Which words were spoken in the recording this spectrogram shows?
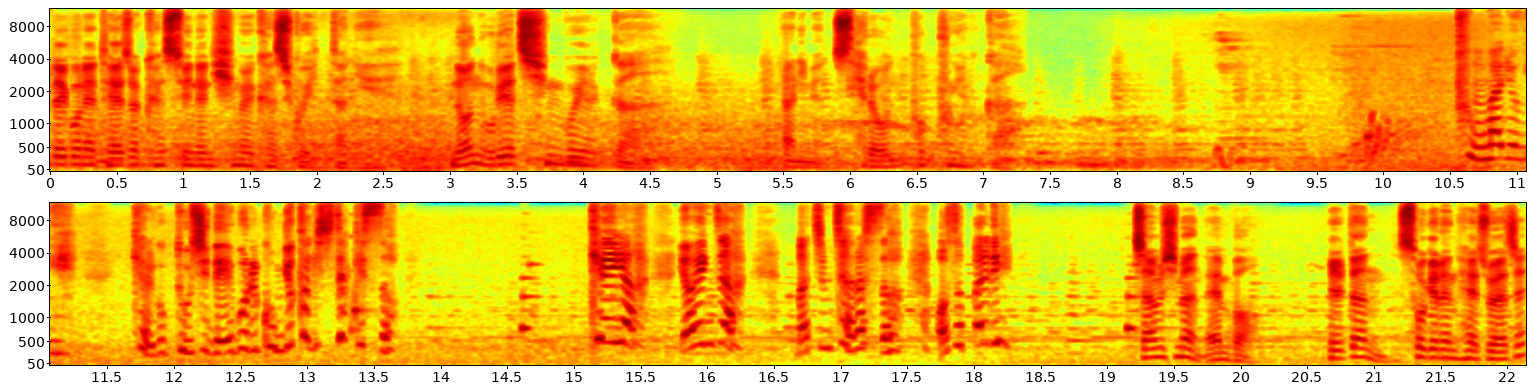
드래곤에 대적할 수 있는 힘을 가지고 있다니 넌 우리의 친구일까? 아니면 새로운 폭풍일까? 북마룡이 결국 도시 내부를 공격하기 시작했어. 케이야, 여행자, 마침 잘 왔어. 어서 빨리. 잠시만 엠버 일단 소개는 해줘야지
